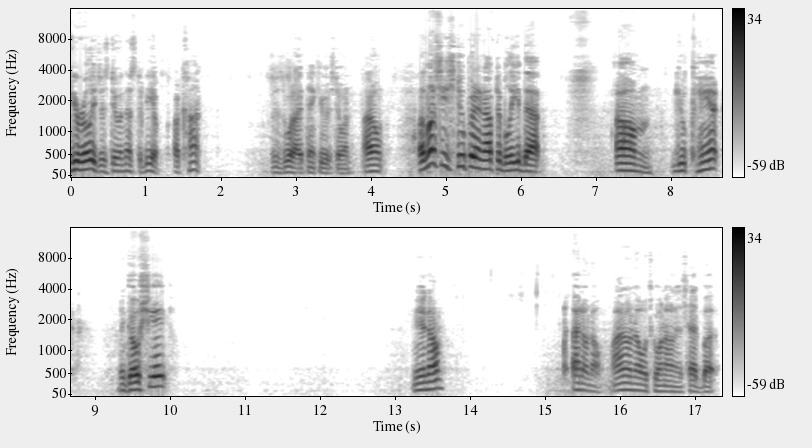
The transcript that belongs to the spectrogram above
You're really just doing this to be a, a cunt. Is what I think he was doing. I don't, unless he's stupid enough to believe that, um, you can't negotiate. You know? I don't know. I don't know what's going on in his head, but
